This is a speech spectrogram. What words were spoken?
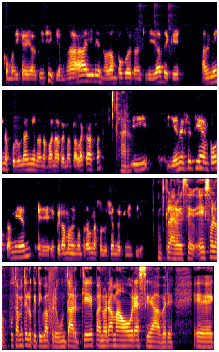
como dije al principio, nos da aire, nos da un poco de tranquilidad de que al menos por un año no nos van a rematar la casa claro. y, y en ese tiempo también eh, esperamos encontrar una solución definitiva. Claro, ese, eso es justamente lo que te iba a preguntar, ¿qué panorama ahora se abre? Eh,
